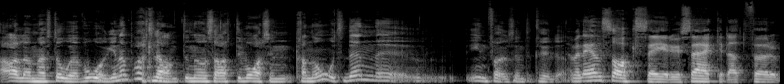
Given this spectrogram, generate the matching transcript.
alla de här stora vågorna på Atlanten och satt i varsin kanot. Den eh, infölls inte tydligen. Men en sak säger ju säkert att för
